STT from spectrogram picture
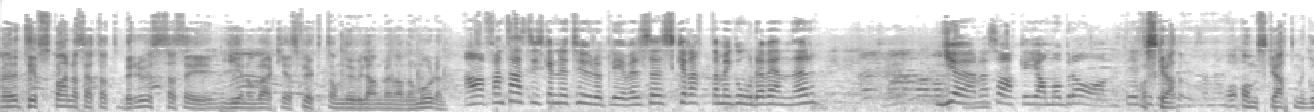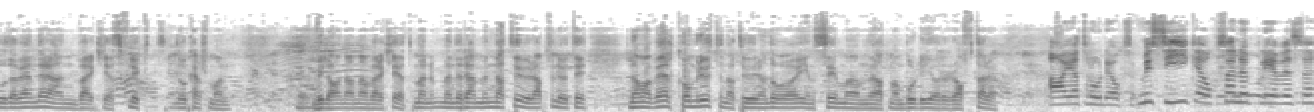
Men tips på andra sätt att berusa sig genom verklighetsflykt om du vill använda de orden. Ja, fantastiska naturupplevelser. Skratta med goda vänner. Göra saker jag mår bra av. Det Och skratt, och om skratt med goda vänner är en verklighetsflykt, då kanske man vill ha en annan verklighet. Men, men det där med natur, absolut. Det, när man väl kommer ut i naturen då inser man att man borde göra det oftare. Ja, jag tror det också. Musik är också en upplevelse.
